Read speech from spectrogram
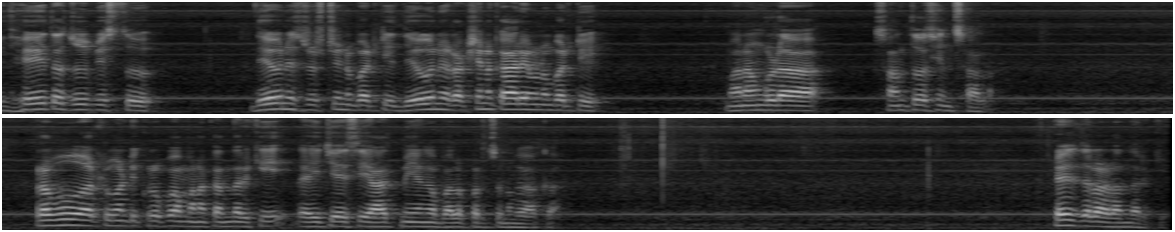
విధేయత చూపిస్తూ దేవుని సృష్టిని బట్టి దేవుని రక్షణ కార్యమును బట్టి మనం కూడా సంతోషించాలి. ప్రభు అటువంటి కృప మనకందరికీ దయచేసి ఆత్మీయంగా బలపరచునుగాక. ప్రేజ్ అందరికీ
